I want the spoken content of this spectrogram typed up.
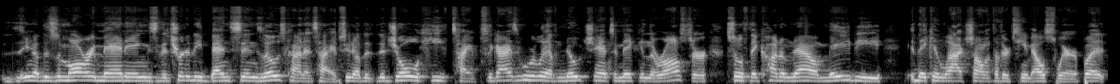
you know, the Zamari Mannings, the Trinity Bensons, those kind of types, you know, the, the Joel Heath types, the guys who really have no chance of making the roster. So if they cut them now, maybe they can latch on with other team elsewhere. But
